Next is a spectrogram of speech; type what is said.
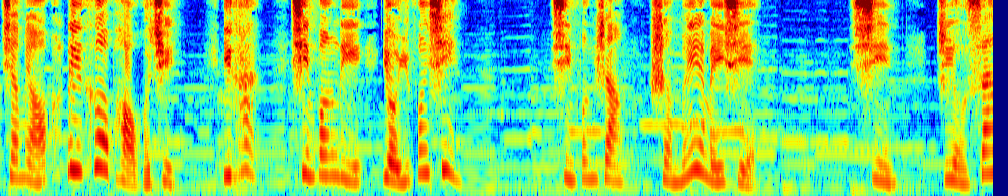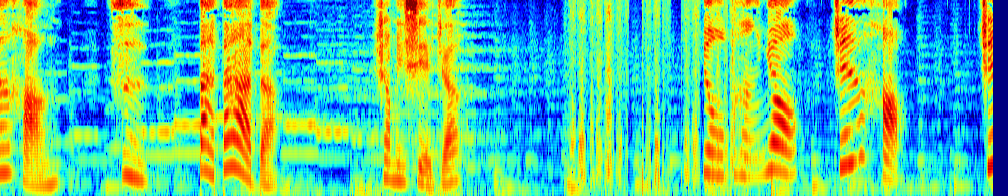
香苗立刻跑过去，一看，信封里有一封信，信封上。什么也没写，信只有三行，字大大的，上面写着：“有朋友真好，真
